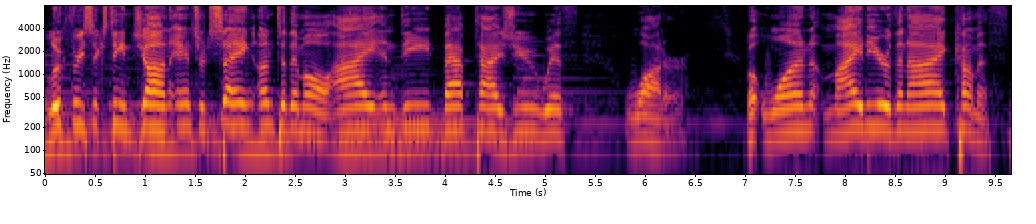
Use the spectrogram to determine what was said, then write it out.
Luke 3:16 John answered saying unto them all I indeed baptize you with water but one mightier than I cometh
